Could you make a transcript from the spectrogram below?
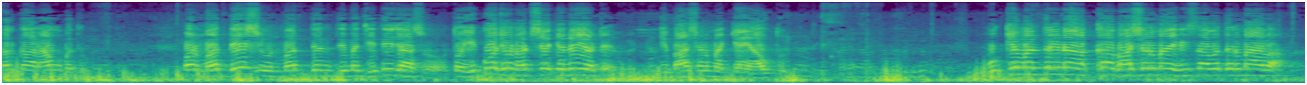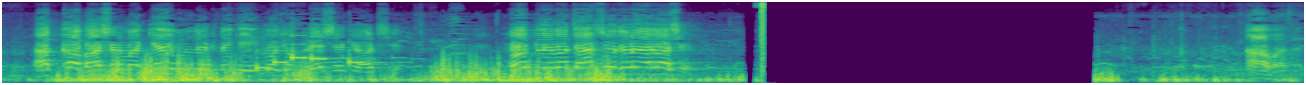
સરકાર, આવું બધું. પણ મત દેશું, મત તમે જીતી જશો, તો ઇકો ઝોન હટશે કે નહીં હટે? એ ભાષણમાં ક્યાંય આવતું મુખ્યમંત્રીના આખા ભાષણમાં વિસાવદરમાં આવ્યા. આખા ભાષણમાં ક્યાંય ઉલ્લેખ નહીં કે ઇકો ઝોન રહેશે કે હટશે. મત લેવા ચારસો જણા આવ્યા છે. આ વાત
